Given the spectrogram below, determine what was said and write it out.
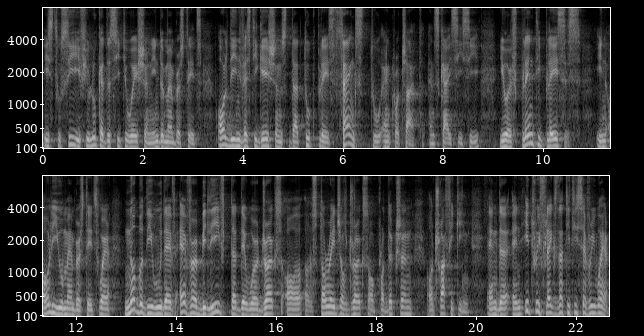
is to see if you look at the situation in the member states, all the investigations that took place thanks to EncroChat and Sky ECC, you have plenty places in all EU member states where nobody would have ever believed that there were drugs or, or storage of drugs or production or trafficking. And, uh, and it reflects that it is everywhere.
